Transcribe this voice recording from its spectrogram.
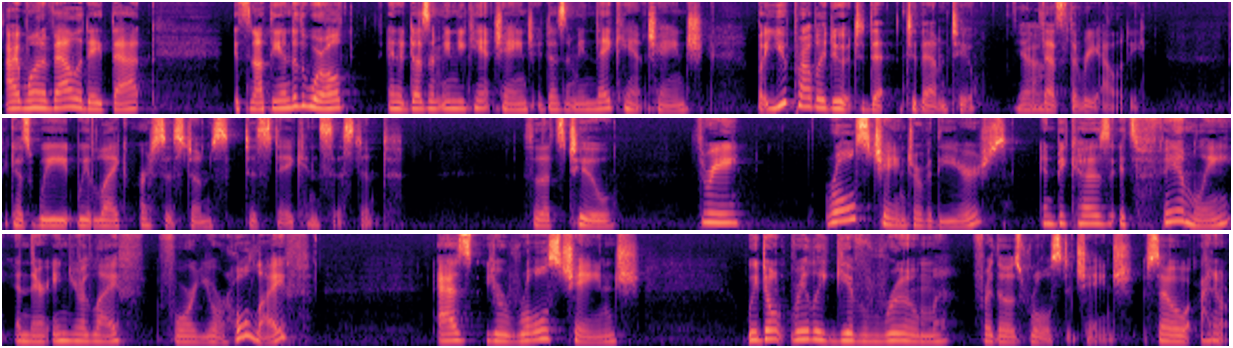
I want to validate that. It's not the end of the world, and it doesn't mean you can't change. It doesn't mean they can't change, but you probably do it to, de- to them too. Yeah. That's the reality because we, we like our systems to stay consistent. So that's two. Three, roles change over the years. And because it's family and they're in your life for your whole life, as your roles change, we don't really give room for those roles to change. So I don't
